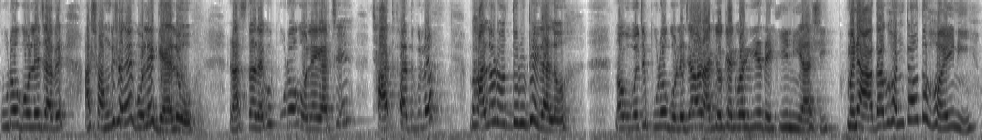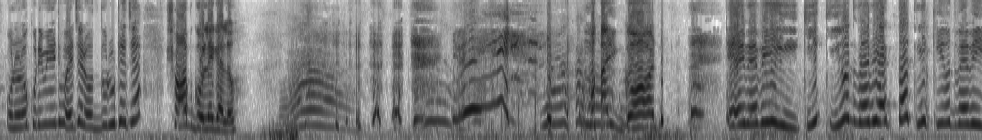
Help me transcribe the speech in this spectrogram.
পুরো গলে যাবে। আর সঙ্গে সঙ্গে গলে গেল। রাস্তা দেখো পুরো গলে গেছে ছাদ ফাদগুলো ভালো রোদ্দুর উঠে গেল। নব বলছে পুরো গলে যাওয়ার আগে ওকে একবার গিয়ে দেখিয়ে নিয়ে আসি। মানে আধা ঘন্টাও তো হয়নি। পনেরো কুড়ি মিনিট হয়েছে রোদ্দুর উঠেছে সব গলে গেল। মাই গড এই বেবি কি কিউট বেবি একটা, কি কিউট বেবি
